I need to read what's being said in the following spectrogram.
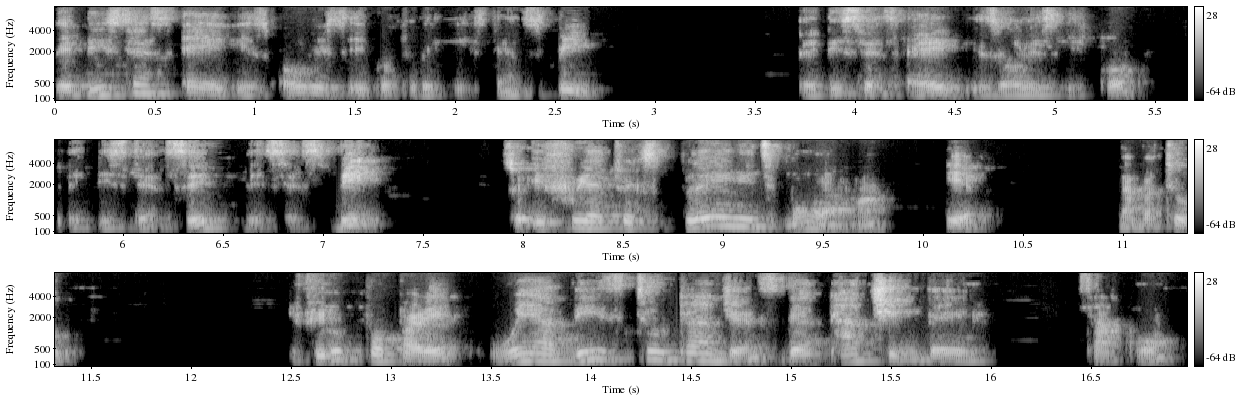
the distance A is always equal to the distance B. The distance A is always equal to the distance C, distance B. So if we are to explain it more here, number two, if you look properly, where these two tangents, they're touching the circle,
